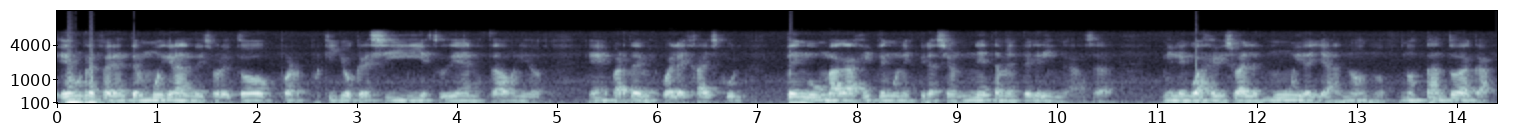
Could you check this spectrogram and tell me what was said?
es un referente muy grande y sobre todo porque yo crecí y estudié en Estados Unidos en parte de mi escuela y high school, tengo un bagaje y tengo una inspiración netamente gringa. O sea, mi lenguaje visual es muy de allá, no, no, no tanto de acá.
